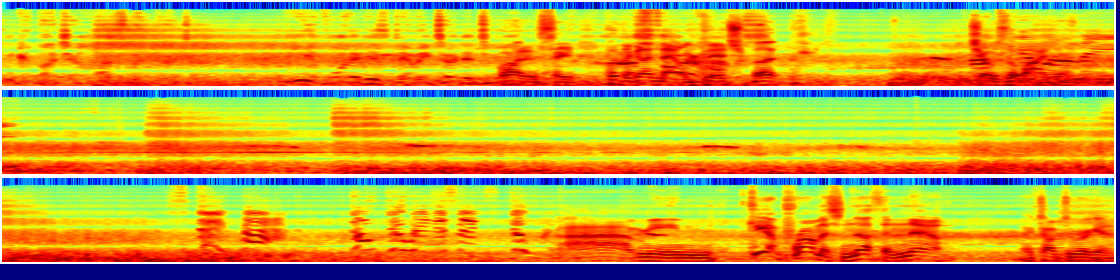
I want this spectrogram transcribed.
Think about your husband. He wanted his dairy turned into I wanted to say, put the gun down, bitch, but chose the wiser. Me. Stay back! Don't do anything stupid! I mean, can't promise nothing now. I talked to her again.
